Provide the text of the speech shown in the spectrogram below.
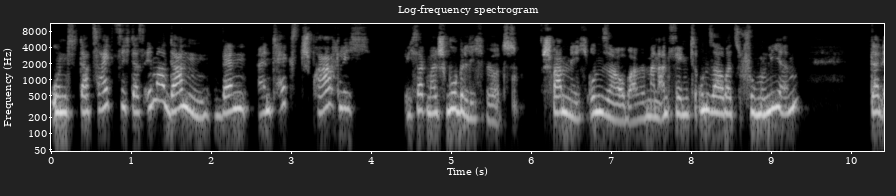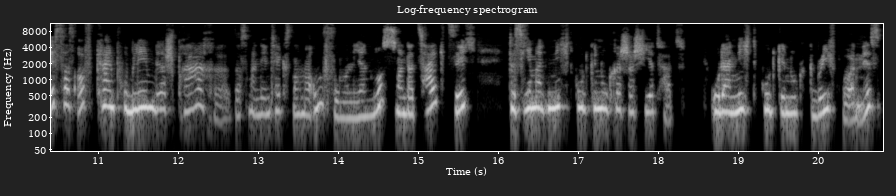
Und da zeigt sich das immer dann, wenn ein Text sprachlich, ich sag mal, schwurbelig wird, schwammig, unsauber, wenn man anfängt, unsauber zu formulieren, dann ist das oft kein Problem der Sprache, dass man den Text nochmal umformulieren muss, sondern da zeigt sich, dass jemand nicht gut genug recherchiert hat oder nicht gut genug gebrieft worden ist.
